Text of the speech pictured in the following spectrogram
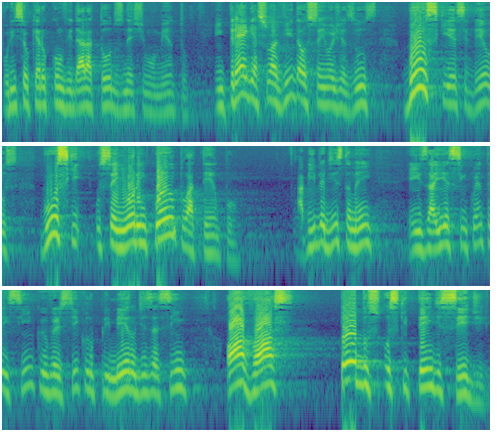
Por isso eu quero convidar a todos neste momento, entregue a sua vida ao Senhor Jesus, busque esse Deus, busque o Senhor enquanto há tempo. A Bíblia diz também em Isaías 55, e o versículo 1 diz assim: Ó vós, todos os que tendes sede,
